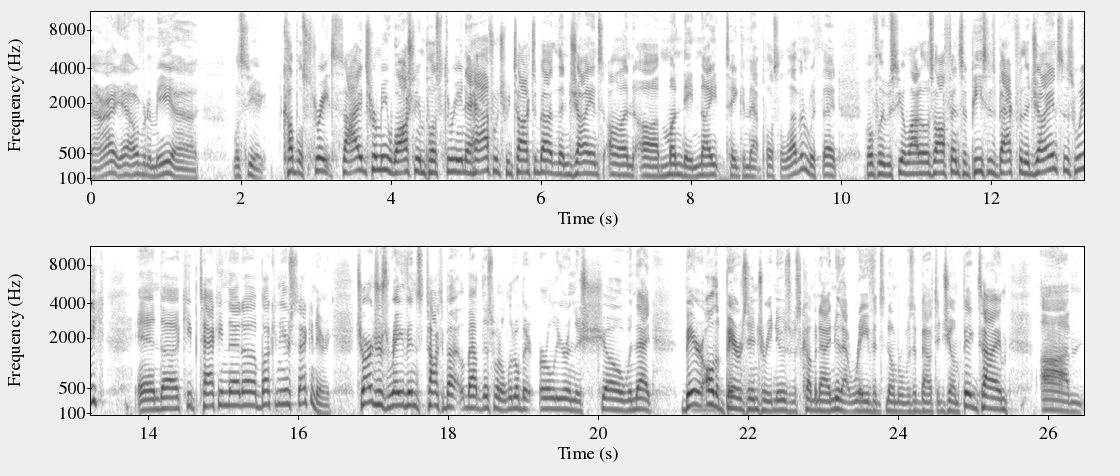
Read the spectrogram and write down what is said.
All right, yeah, over to me. Uh, let's see, couple straight sides for me. Washington plus three and a half, which we talked about, and then Giants on uh, Monday night taking that plus eleven. With that, hopefully we see a lot of those offensive pieces back for the Giants this week, and uh, keep attacking that uh, Buccaneers secondary. Chargers Ravens talked about about this one a little bit earlier in the show when that. Bear, all the Bears injury news was coming out. I knew that Ravens number was about to jump big time. Um,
